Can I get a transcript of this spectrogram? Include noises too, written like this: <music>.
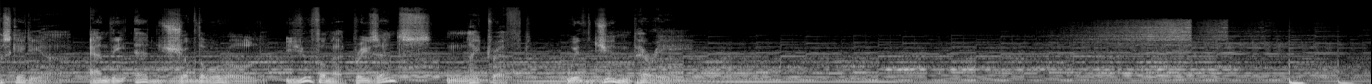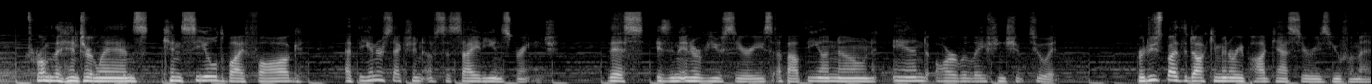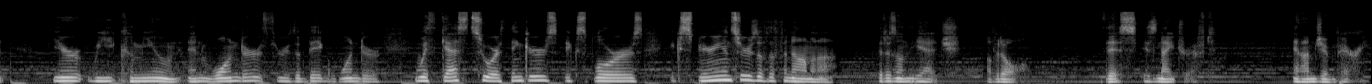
Cascadia and the edge of the world, Euphomet presents Nite Drift with Jim Perry. From the hinterlands, concealed by fog, at the intersection of society and strange. This is an interview series about the unknown and our relationship to it. Produced by the documentary podcast series Euphomet, here we commune and wander through the big wonder with guests who are thinkers, explorers, experiencers of the phenomena that is on the edge of it all. This is Nite Drift, and I'm Jim Perry.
